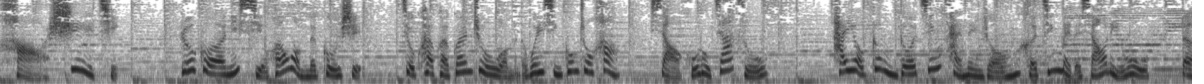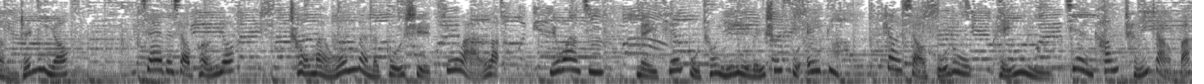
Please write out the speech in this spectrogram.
好事情。如果你喜欢我们的故事，就快快关注我们的微信公众号“小葫芦家族”。还有更多精彩内容和精美的小礼物等着你哦，亲爱的小朋友，充满温暖的故事听完了，别忘记每天补充一粒维生素 A D，让小葫芦陪你健康成长吧。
